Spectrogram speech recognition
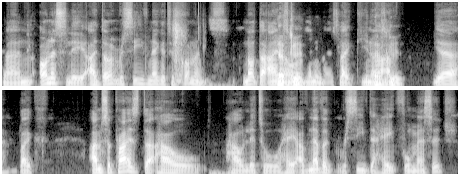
man, honestly, I don't receive negative comments. Not that I know good. of, anyways. Like you know, that's I'm, good. yeah, like I'm surprised at how how little hate. I've never received a hateful message.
